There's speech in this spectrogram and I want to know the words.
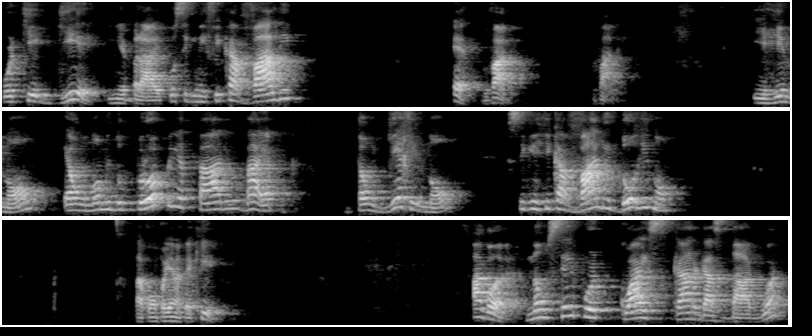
Porque Ge em hebraico significa vale. É, vale. Vale. E Rinon é o nome do proprietário da época. Então, Guerrinon significa Vale do Rinom. Está acompanhando até aqui? Agora, não sei por quais cargas d'água,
